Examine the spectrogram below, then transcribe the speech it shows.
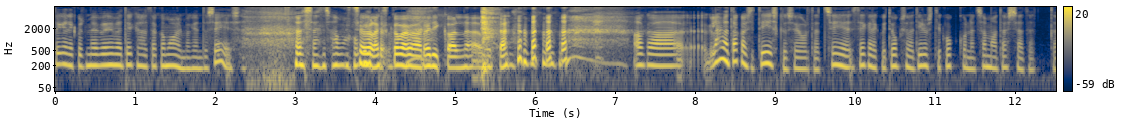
tegelikult me võime tegeleda ka maailmaga enda sees see on sama see huvitav. oleks ka väga radikaalne mõte aga lähme tagasi teeskluse juurde, et see tegelikult jooksevad ilusti kokku needsamad asjad, et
